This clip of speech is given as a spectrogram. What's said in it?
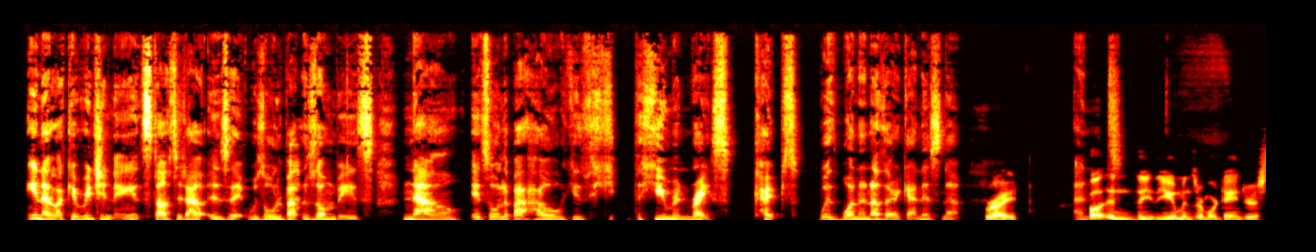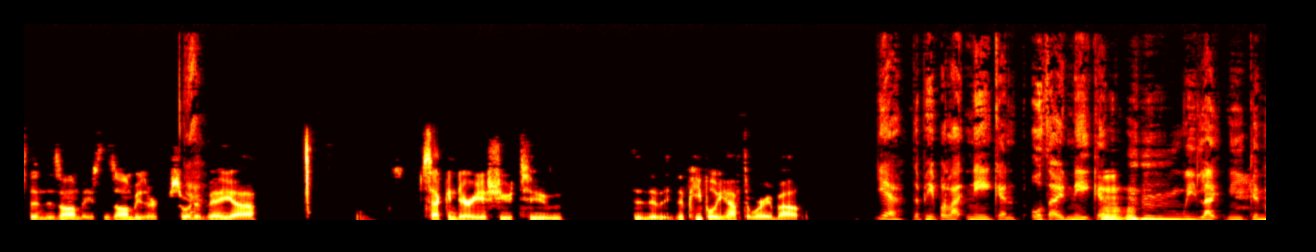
you know, like originally it started out as it was all about the zombies. Now it's all about how you, the human race copes with one another again, isn't it? Right. And Well, and the the humans are more dangerous than the zombies. The zombies are sort of a uh, secondary issue to the, the the people you have to worry about. Yeah, the people like Negan, although Negan, Mm-hmm. we like Negan.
